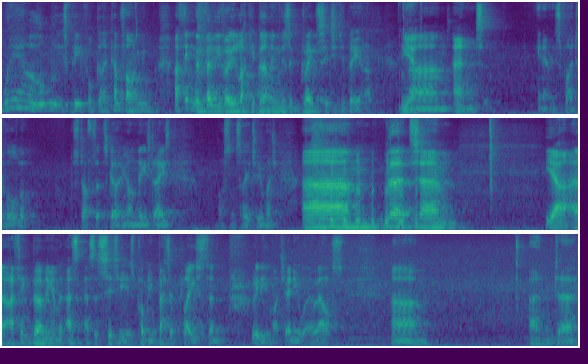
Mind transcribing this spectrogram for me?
where are all these people going to come from? I mean, I think we're very very lucky. Birmingham is a great city to be in, Yeah. um, and you know in spite of all the stuff that's going on these days. Mustn't say too much. Um, but um, yeah, I, I think Birmingham as, as a city is probably better placed than pretty much anywhere else. And uh,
